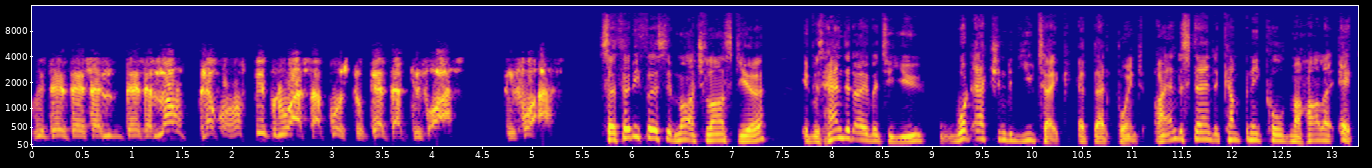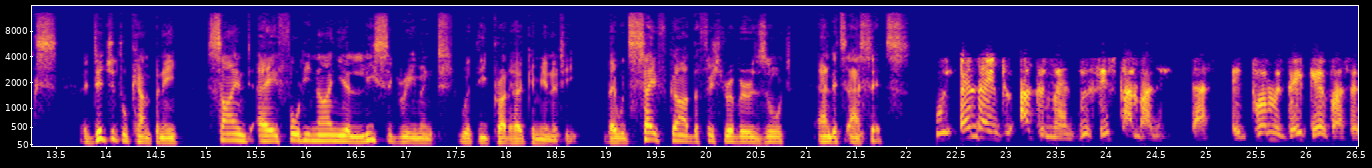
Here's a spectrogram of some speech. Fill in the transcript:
There's, there's, a, there's a long block of people who are supposed to get that before us. Before us. So 31st of March last year, It was handed over to you. What action did you take at that point? I understand a company called Mahala X, a digital company, signed a 49 year lease agreement with the Prudhoe community. They would safeguard the Fish River Resort and its assets. We enter into agreement with this company that they promised they gave us a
